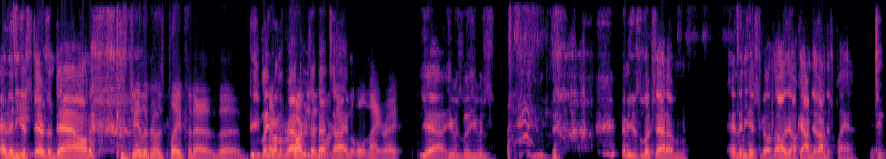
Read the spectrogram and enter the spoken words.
And then he just stares him down. because Jalen Rose played for that. The he played like, on the Raptors at that time. the whole night, right? Yeah, he was he was, he was and he just looks at him and then he just goes, Oh, okay, I'm just I'm just playing. Two.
